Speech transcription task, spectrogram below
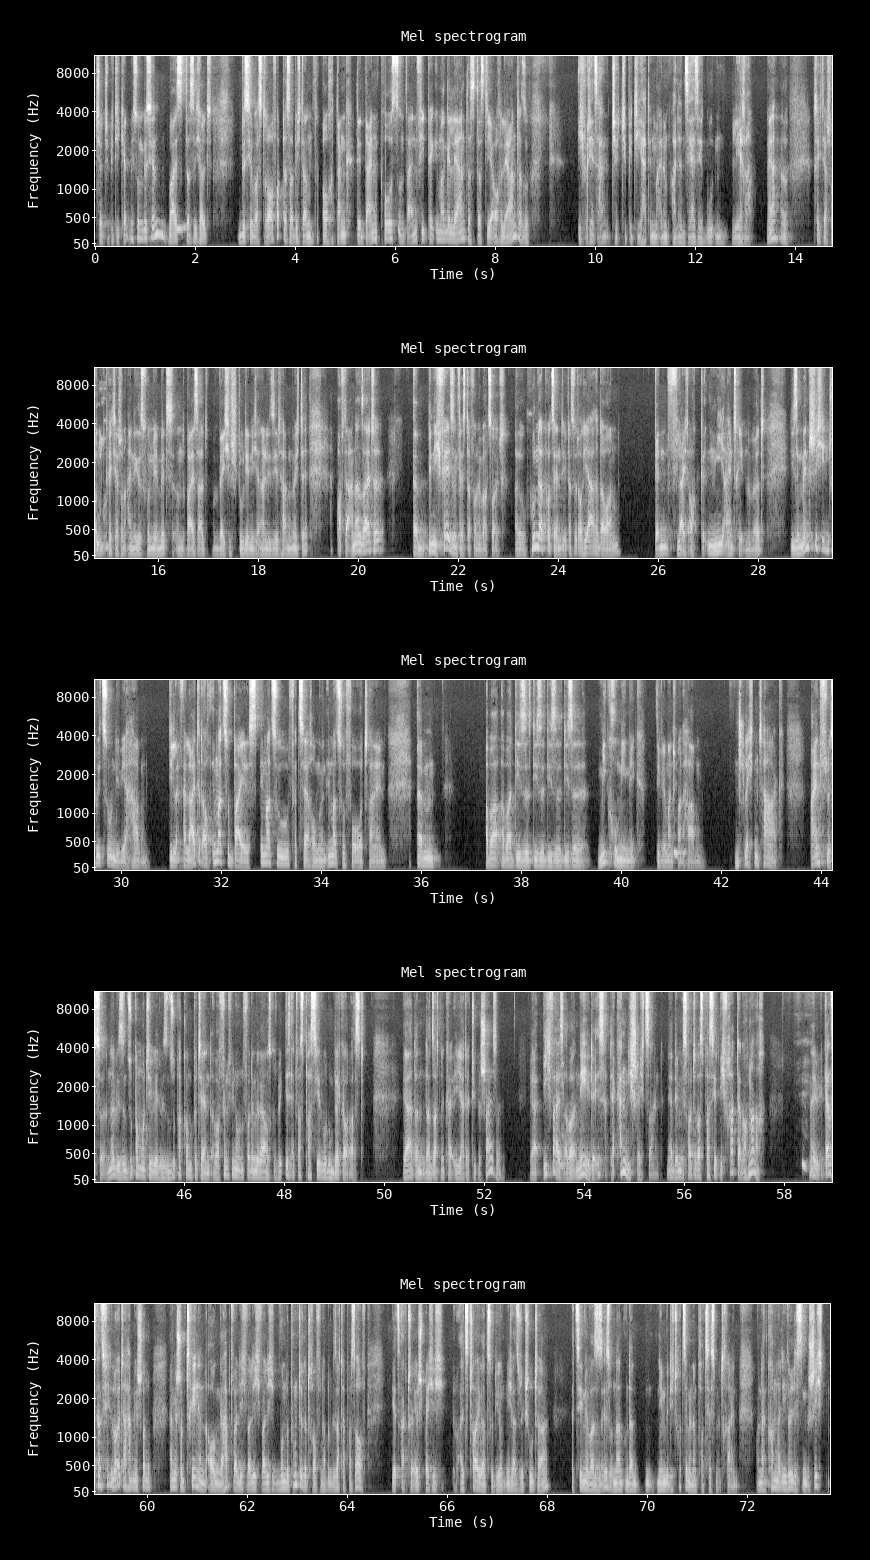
ChatGPT kennt mich so ein bisschen, weiß, dass ich halt ein bisschen was drauf habe. Das habe ich dann auch dank den, deinen Posts und deinem Feedback immer gelernt, dass, dass die auch lernt. Also ich würde jetzt sagen, ChatGPT hat in meinem Fall einen sehr, sehr guten Lehrer. Ja, also kriegt ja schon, Ja. kriegt ja schon einiges von mir mit und weiß halt, welche Studien ich analysiert haben möchte. Auf der anderen Seite bin ich felsenfest davon überzeugt. Also hundertprozentig, das wird auch Jahre dauern, wenn vielleicht auch nie eintreten wird. Diese menschliche Intuition, die wir haben, die verleitet auch immer zu Bias, immer zu Verzerrungen, immer zu Vorurteilen. Ähm, aber, aber diese, diese, diese, diese Mikromimik, die wir manchmal Mhm. haben, einen schlechten Tag, Einflüsse, ne? Wir sind super motiviert, wir sind super kompetent, aber fünf Minuten vor dem Bewerbungsgespräch ist etwas passiert, wo du einen Blackout hast. Ja, dann, dann sagt eine KI, ja, der Typ ist scheiße. Ja, ich weiß aber, nee, der ist, der kann nicht schlecht sein. Ja, dem ist heute was passiert. Ich frage dann auch nach. Ne, Ganz, ganz viele Leute haben mir schon, haben mir schon Tränen in den Augen gehabt, weil ich, weil ich, weil ich wunde Punkte getroffen habe und gesagt habe, pass auf, jetzt aktuell spreche ich als Teuger zu dir und nicht als Recruiter. Erzähl mir, was es ist, und dann, und dann nehmen wir dich trotzdem in den Prozess mit rein. Und dann kommen da die wildesten Geschichten.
